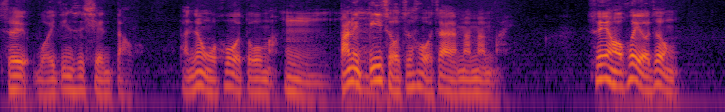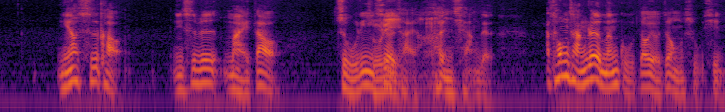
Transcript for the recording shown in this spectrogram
所以我一定是先到，反正我货多嘛，嗯，把你逼走之后，我再来慢慢买。所以哦，会有这种，你要思考，你是不是买到主力主力色彩很强的？啊，通常热门股都有这种属性。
